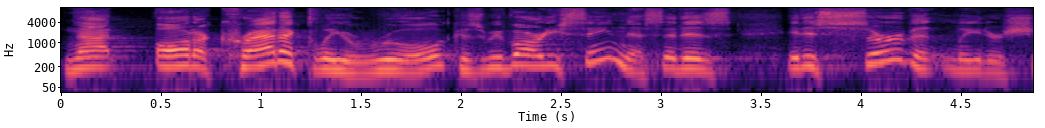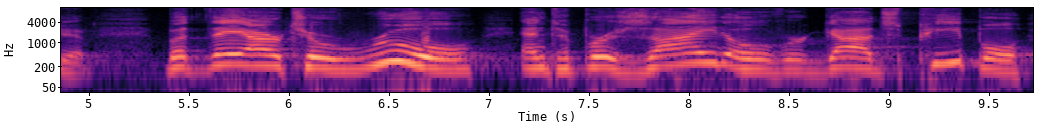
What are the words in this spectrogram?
not autocratically rule, because we've already seen this. It is, it is servant leadership. But they are to rule and to preside over God's people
